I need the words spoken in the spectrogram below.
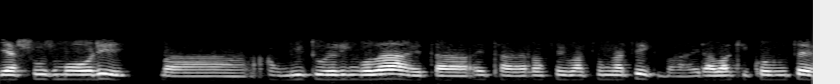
jasusmo hori ba, haunditu egingo da eta eta errazoi batzungatik ba, erabakiko dute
